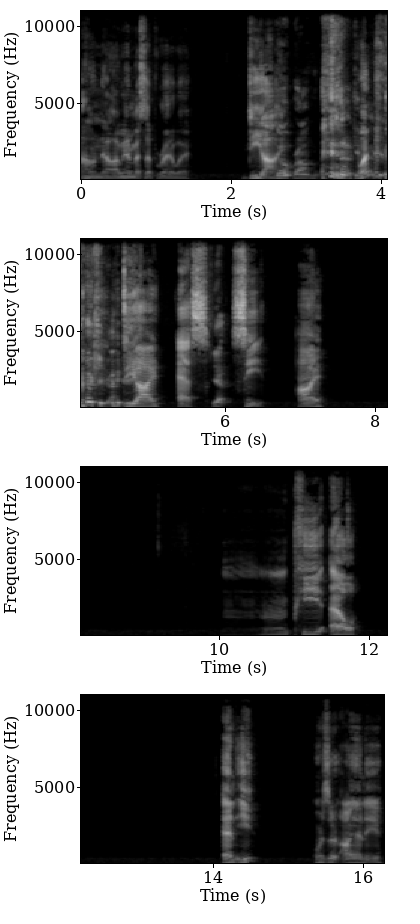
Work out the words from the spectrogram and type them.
Oh no, I'm gonna mess up right away. D I Nope, wrong. Keep What? going, keep going. D I S Yeah. C I mm, P L N E, or is it I N E?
